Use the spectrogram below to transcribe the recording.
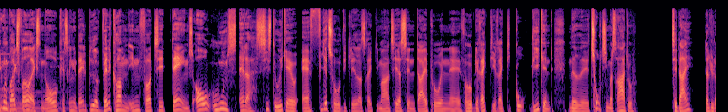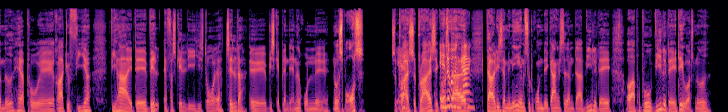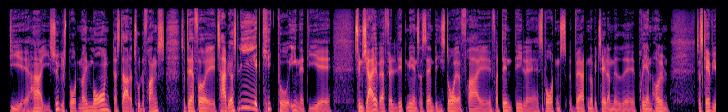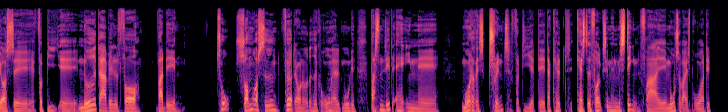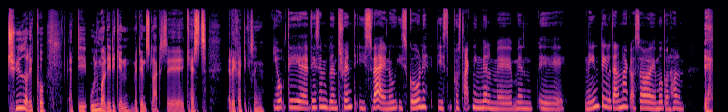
Simon Brix Frederiksen og Katrine Dahl byder velkommen indenfor til dagens og ugens aller sidste udgave af Firtog. Vi glæder os rigtig meget til at sende dig på en uh, forhåbentlig rigtig, rigtig god weekend med uh, to timers radio til dig, der lytter med her på uh, Radio 4. Vi har et uh, væld af forskellige historier til dig. Uh, vi skal blandt andet runde uh, noget sport, Surprise, ja. surprise. Ikke? Endnu Også, der, er, der er jo ligesom en EM-slutrunde i gang, selvom der er hviledage. Og apropos hviledage, det er jo også noget, de øh, har i cykelsporten. Og i morgen, der starter Tour de France. Så derfor øh, tager vi også lige et kig på en af de, øh, synes jeg i hvert fald, lidt mere interessante historier fra, øh, fra den del af sportens verden, når vi taler med øh, Brian Holm. Så skal vi også øh, forbi øh, noget, der er vel for, var det to somre siden, før der var noget, der hed corona og alt muligt, var sådan lidt af en... Øh, morderisk trend, fordi at øh, der kald- kastede folk simpelthen med sten fra øh, motorvejsbrugere. Det tyder lidt på, at det ulmer lidt igen med den slags øh, kast. Er det ikke rigtigt, Katrine? Jo, det, er- det er simpelthen blevet en trend i Sverige nu, i Skåne, i, på strækningen mellem, øh, mellem øh, den ene del af Danmark og så øh, mod Bornholm. Ja.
